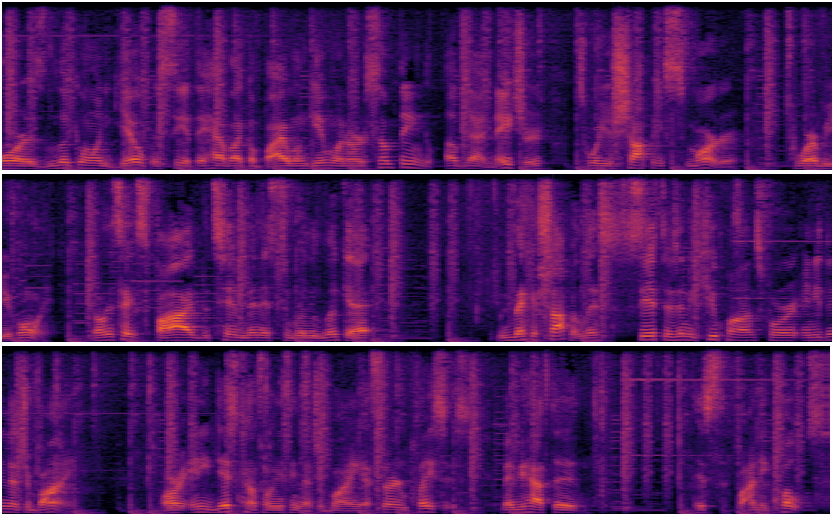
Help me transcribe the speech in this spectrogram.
or is look on Yelp and see if they have like a buy one get one or something of that nature to where you're shopping smarter to wherever you're going. It only takes five to ten minutes to really look at. We make a shopping list, see if there's any coupons for anything that you're buying or any discounts on anything that you're buying at certain places. Maybe you have to it's finding quotes.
